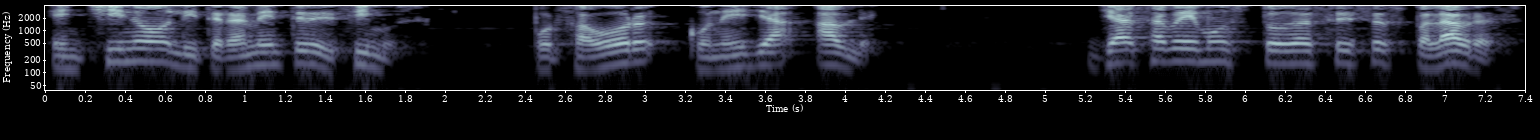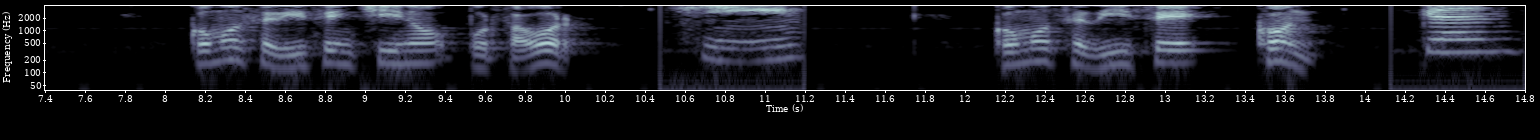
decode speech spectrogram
en chino literalmente decimos, por favor, con ella hable. Ya sabemos todas esas palabras. ¿Cómo se dice en chino, por favor? Qin. ¿Cómo se dice con? Gen.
